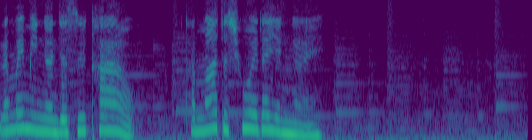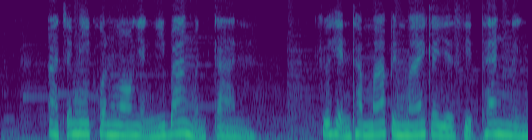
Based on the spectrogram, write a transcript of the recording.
และไม่มีเงินจะซื้อข้าว ธรรมะจะช่วยได้ยังไง อาจจะมีคนมองอย่างนี้บ้างเหมือนกัน คือเห็นธรรมะเป็นไม้กายสิทธิ์แท่งหนึ่ง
